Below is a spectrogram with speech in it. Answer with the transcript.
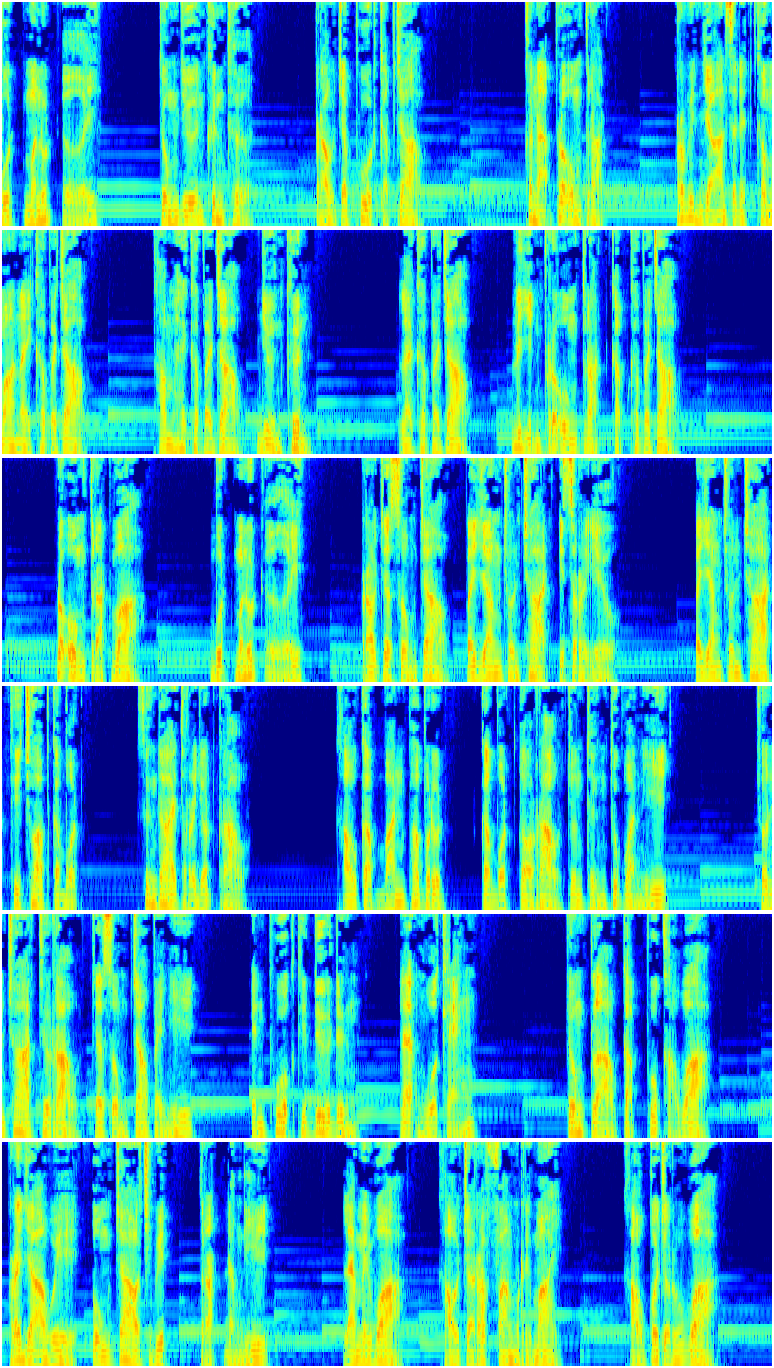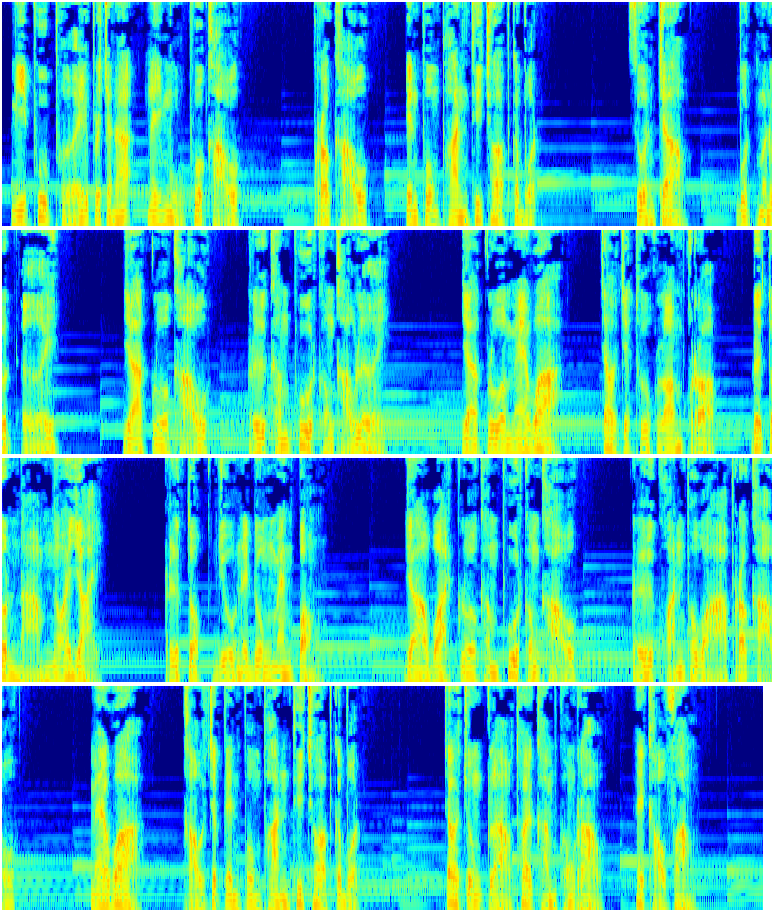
บุตรมนุษย์เอ๋ย จงยืนขึ้นเถิด เราจะพูดกับเจ้า ขณะพระองค์ตรัส พระวิญญาณเสด็จเข้ามาในข้าพเจ้าทำให้ข้าพเจ้ายืนขึ้น และข้าพเจ้าได้ยินพระองค์ตรัสกับข้าพเจ้า พระองค์ตรัสว่า บุตรมนุษย์เอ๋ย เราจะส่งเจ้าไปยังชนชาติอิสราเอล ไปยังชนชาติที่ชอบกบฏ ซึ่งได้ทรยศเรา เขากับบรรพบุรุษกบฏต่อเราจนถึงทุกวันนี้ ชนชาติที่เราจะส่งเจ้าไปนี้ เป็นพวกที่ดื้อดึงและหัวแข็ง จงกล่าวกับพวกเขาว่า พระยาเวองค์เจ้าชีวิตตรัสดังนี้ และไม่ว่าเขาจะรับฟังหรือไม่ เขาก็จะรู้ว่า มีผู้เผยพระชนะในหมู่พวกเขา เพราะเขาเป็นพงพันธุ์ที่ชอบกบฏ ส่วนเจ้า บุตรมนุษย์เอ๋ย อย่ากลัวเขาหรือคำพูดของเขาเลย อย่ากลัวแม้ว่าเจ้าจะถูกล้อมกรอบด้วยต้นหนามน้อยใหญ่ หรือตกอยู่ในดงแมงป่อง อย่าหวาดกลัวคำพูดของเขา หรือขวัญผวาเพราะเขา แม้ว่าเขาจะเป็นพงพันธุ์ที่ชอบกบฏ เจ้าจงกล่าวถ้อยคำของเราให้เขาฟัง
